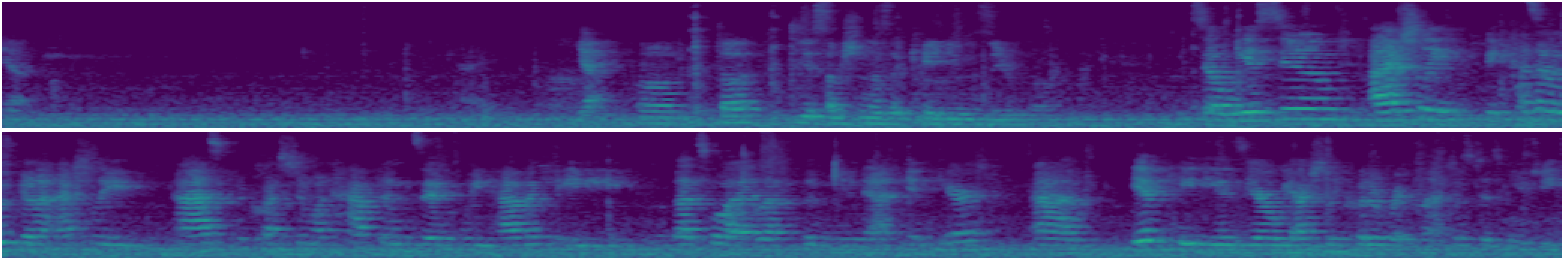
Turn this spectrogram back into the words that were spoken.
Yeah. Yeah. Um, the, the assumption was that KD was zero. So we assumed, I actually, because I was gonna actually ask the question, what happens if we have a KD? That's why I left the mu net in here. Um, if Kd is zero, we actually could have written that just as mu g.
